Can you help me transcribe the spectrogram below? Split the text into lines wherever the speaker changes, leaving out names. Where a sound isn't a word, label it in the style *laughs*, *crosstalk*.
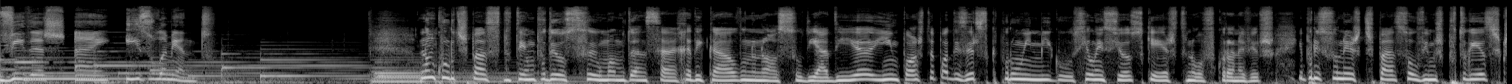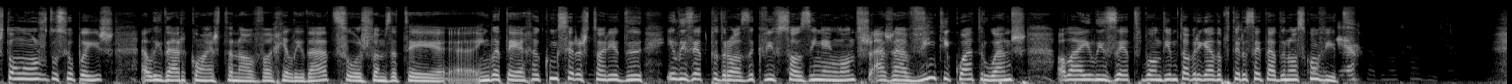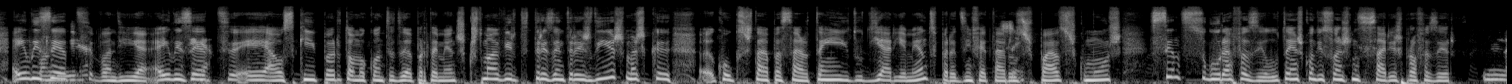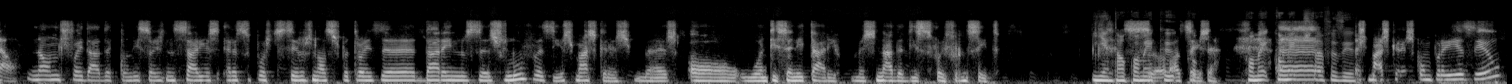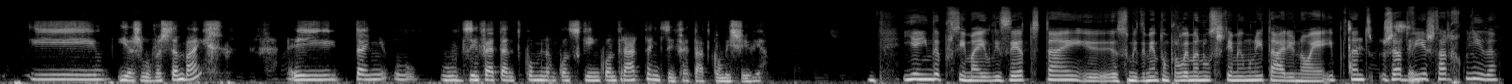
Vidas em isolamento.
Num curto espaço de tempo deu-se uma mudança radical no nosso dia a dia e imposta, pode dizer-se que por um inimigo silencioso que é este novo coronavírus. E por isso, neste espaço, ouvimos portugueses que estão longe do seu país a lidar com esta nova realidade. Hoje vamos até a Inglaterra conhecer a história de Elisete Pedrosa, que vive sozinha em Londres há já 24 anos. Olá, Elisete, bom dia, muito obrigada por ter aceitado o nosso convite. A Elisete, bom dia. bom dia. A Elisete é housekeeper, toma conta de apartamentos, costuma vir de três em três dias, mas que eh, com o que se está a passar tem ido diariamente para desinfetar Sim. os espaços comuns. Sente-se segura a fazê-lo? Tem as condições necessárias para o fazer?
Não, não nos foi dada condições necessárias. Era suposto ser os nossos patrões a darem-nos as luvas e as máscaras, mas ou o antissanitário, mas nada disso foi fornecido.
E então como é que, Ou seja, como é, como é que está a fazer?
As máscaras comprei-as eu e, e as luvas também. E tenho o, o desinfetante, como não consegui encontrar, tenho desinfetado com lixívia.
E ainda por cima, a Elisete tem, eh, assumidamente, um problema no sistema imunitário, não é? E, portanto, já Sim. devia estar recolhida.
